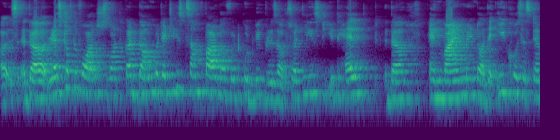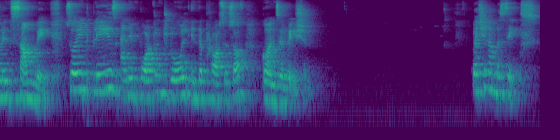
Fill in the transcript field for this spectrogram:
uh, the rest of the forest got cut down, but at least some part of it could be preserved. So at least it helped the environment or the ecosystem in some way. So it plays an important role in the process of conservation. Question number six.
